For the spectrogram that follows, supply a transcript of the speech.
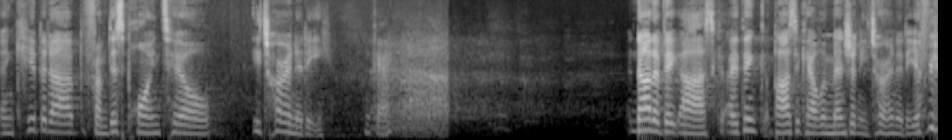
and keep it up from this point till eternity. Okay? Not a big ask. I think Pastor Calvin mentioned eternity a few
